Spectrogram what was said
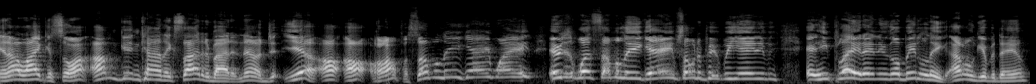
and I like it. So I, am getting kind of excited about it now. Yeah, off a summer league game, Wayne. It was just one summer league game. Some of the people he ain't even and he played ain't even gonna be in the league. I don't give a damn.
